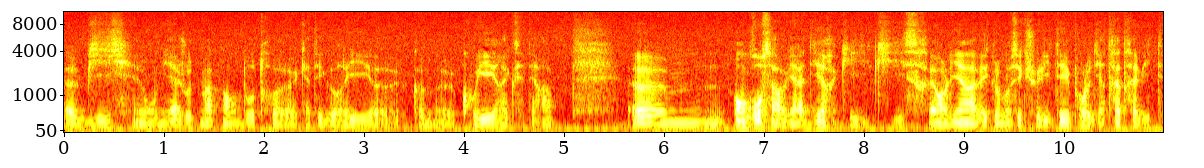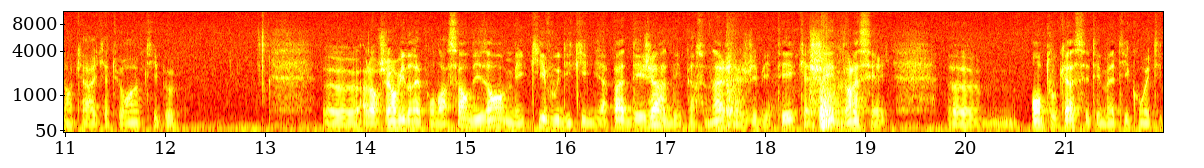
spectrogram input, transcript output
bi. on y ajoute maintenant d'autres catégories comme queer, etc. en gros, ça revient à dire qui, qui serait en lien avec l'homosexualité, pour le dire très très vite et en caricaturant un petit peu. Euh, alors j'ai envie de répondre à ça en disant, mais qui vous dit qu'il n'y a pas déjà des personnages LGBT cachés dans la série euh, En tout cas, ces thématiques ont été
